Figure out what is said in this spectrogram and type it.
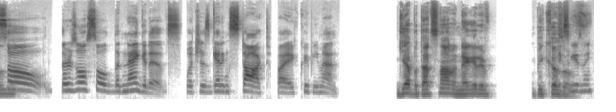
also there's also the negatives, which is getting stalked by creepy men. Yeah, but that's not a negative because Excuse of. me.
